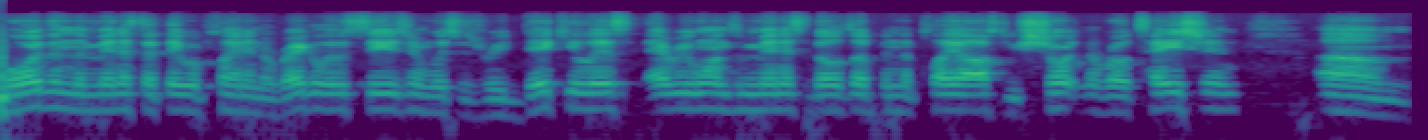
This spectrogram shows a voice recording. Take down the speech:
more than the minutes that they were playing in the regular season, which is ridiculous. Everyone's minutes goes up in the playoffs. You shorten the rotation. Um,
